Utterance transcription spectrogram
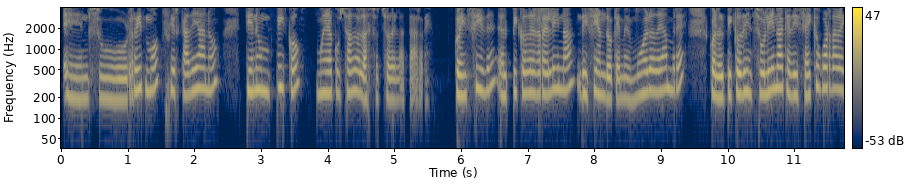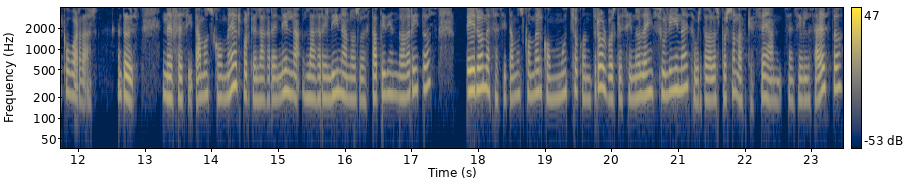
en su ritmo circadiano, tiene un pico muy acusado a las 8 de la tarde coincide el pico de grelina diciendo que me muero de hambre con el pico de insulina que dice hay que guardar, hay que guardar. Entonces, necesitamos comer porque la grelina, la grelina nos lo está pidiendo a gritos, pero necesitamos comer con mucho control porque si no la insulina, y sobre todo las personas que sean sensibles a esto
